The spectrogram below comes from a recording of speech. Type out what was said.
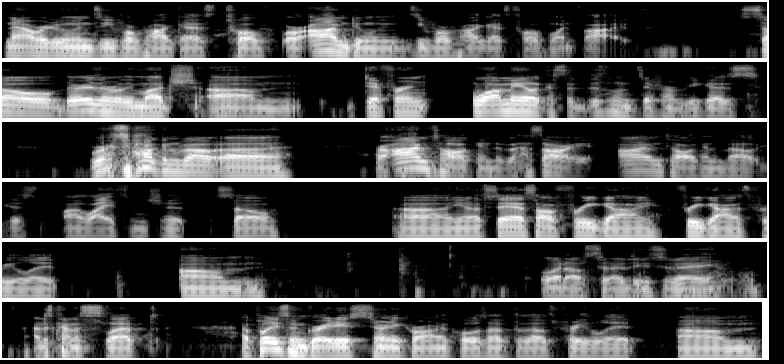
now we're doing Z4 podcast 12, or I'm doing Z4 podcast 12.5. So there isn't really much um different. Well, I mean, like I said, this one's different because we're talking about uh or I'm talking about sorry, I'm talking about just my life and shit. So uh, you know, today I saw Free Guy. Free Guy was pretty lit. Um what else did I do today? I just kind of slept. I played some Great Ace Attorney Chronicles. I thought that was pretty lit. Um,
